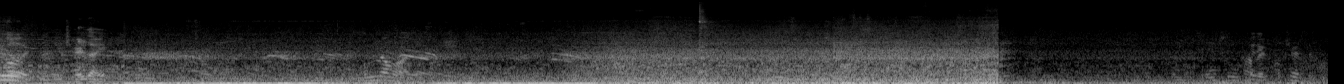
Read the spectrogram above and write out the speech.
이거 제일 다이? 분명하네. 통신탑에 꽂혀있을 것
